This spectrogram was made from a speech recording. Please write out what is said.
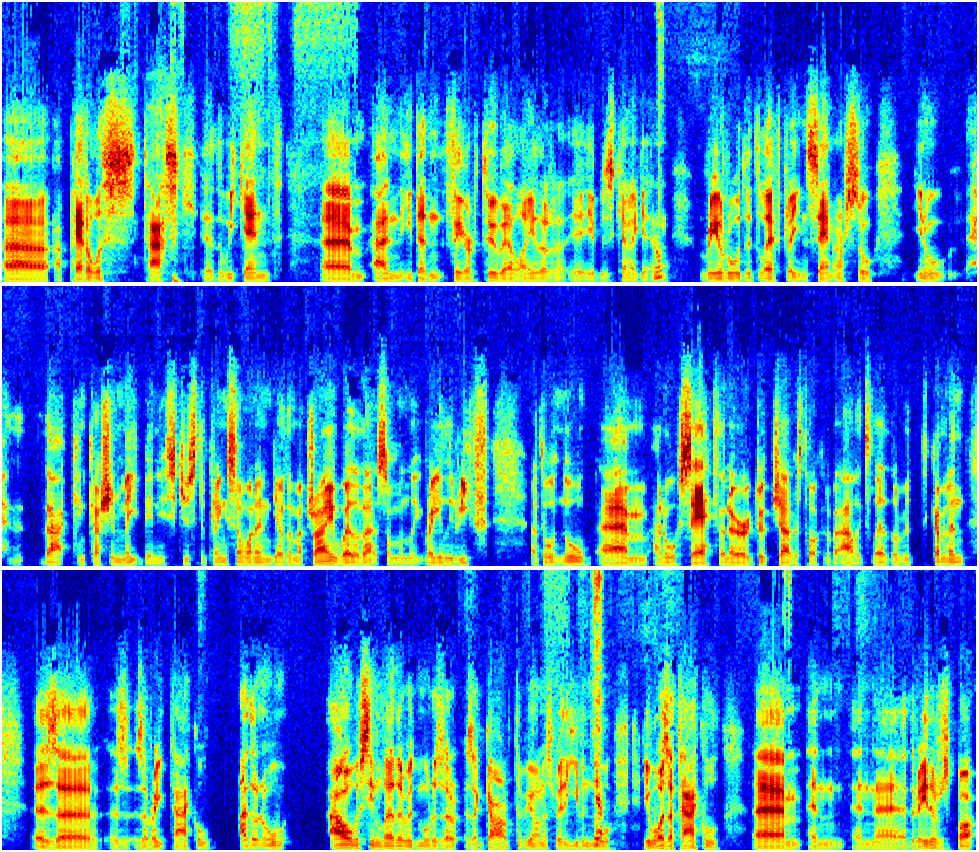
uh, a perilous task at the weekend, um, and he didn't fare too well either. He was kind of getting nope. railroaded left, right, and centre. So, you know, that concussion might be an excuse to bring someone in and give them a try. Whether that's someone like Riley Reiff, I don't know. Um, I know Seth in our group chat was talking about Alex Leatherwood coming in as a as, as a right tackle. I don't know. I always seen Leatherwood more as a as a guard, to be honest with you, even yep. though he was a tackle um, in in uh, the Raiders. But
